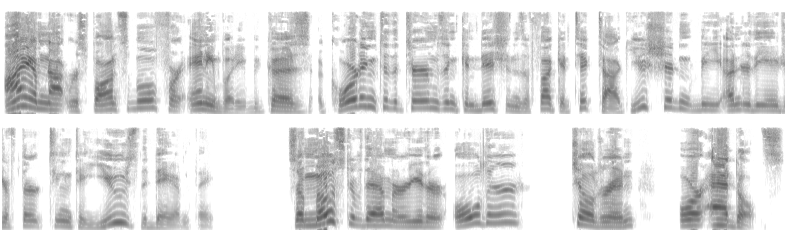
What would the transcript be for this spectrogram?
I am not responsible for anybody because according to the terms and conditions of fucking TikTok, you shouldn't be under the age of 13 to use the damn thing. So most of them are either older children or adults.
